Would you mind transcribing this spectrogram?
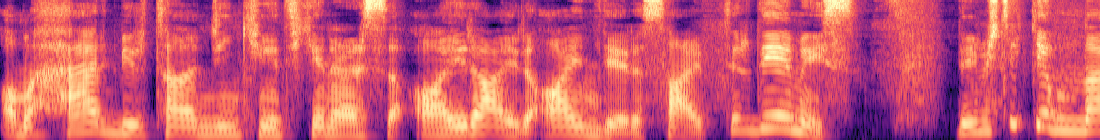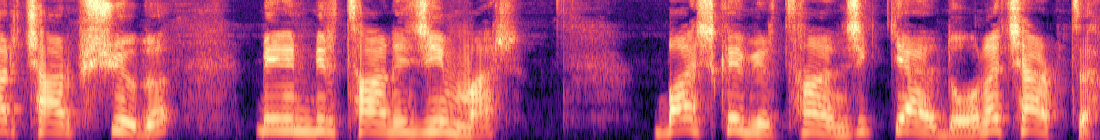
Ama her bir taneciğin kinetik enerjisi ayrı ayrı aynı değere sahiptir diyemeyiz. Demiştik ya bunlar çarpışıyordu. Benim bir taneciğim var. Başka bir tanecik geldi ona çarptı.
